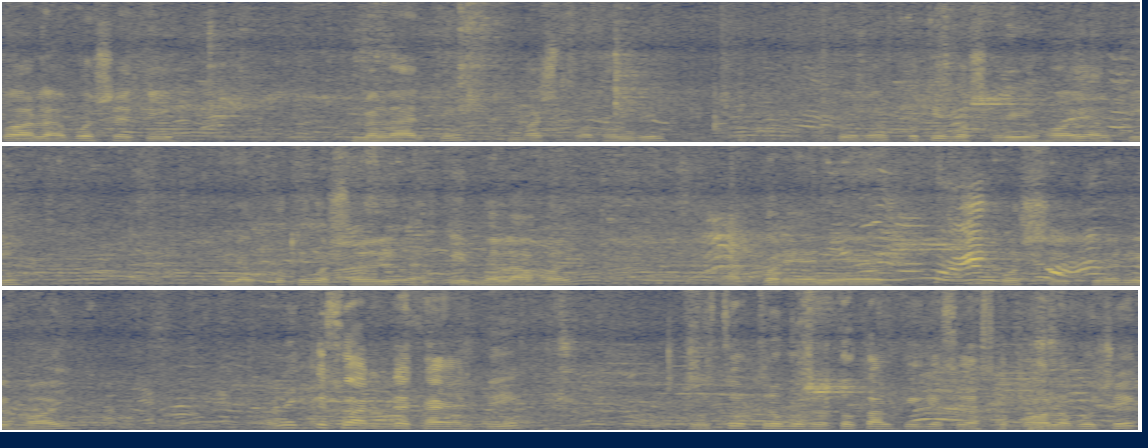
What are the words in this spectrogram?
পয়লা বৈশাখী মেলা আর কি, মাস প্রথম দিন। তো এটা প্রতি বছরই হয় আর কি। মানে প্রতি বছরই আর কি মেলা হয়। তারপরে এনে বসে পুরানি হয়। অনেক কিছু আর দেখায় আর কি। তো চৈত্র বছর তো কালকে গেছে, আজকে পয়লা বৈশাখ।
